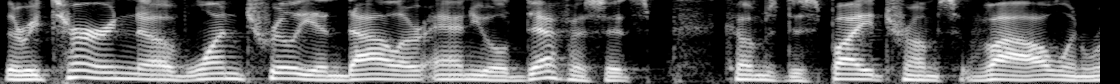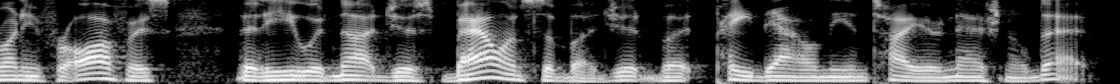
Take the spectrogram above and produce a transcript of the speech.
The return of $1 trillion annual deficits comes despite Trump's vow when running for office that he would not just balance the budget, but pay down the entire national debt.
